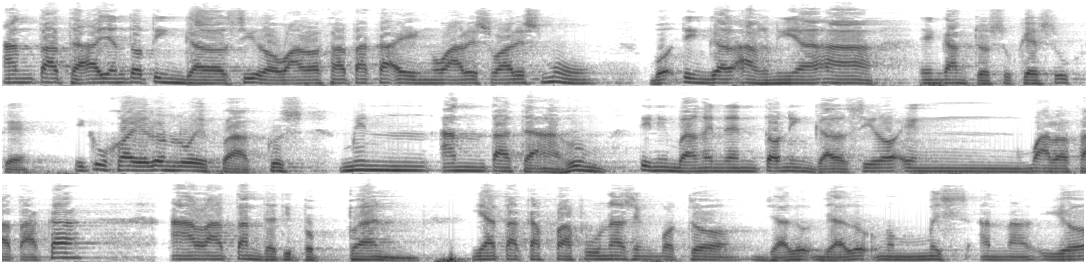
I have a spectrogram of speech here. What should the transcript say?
antada yen to tinggal sira warasataka ing waris-warismu, mbok tinggal agnia ingkang do sugih-sugih. Iku khairun luwih bagus min antadaahum tinimbangan yen to ninggal sira ing warasataka alatan dadi beban ya takaffafuna sing padha njaluk-njaluk ngemis ana ya.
